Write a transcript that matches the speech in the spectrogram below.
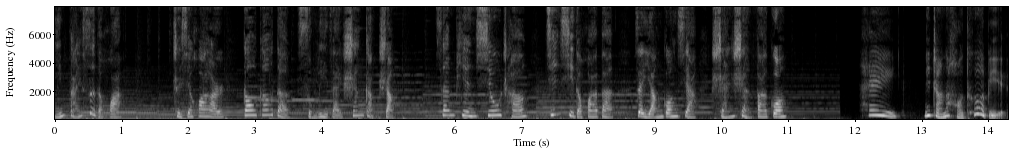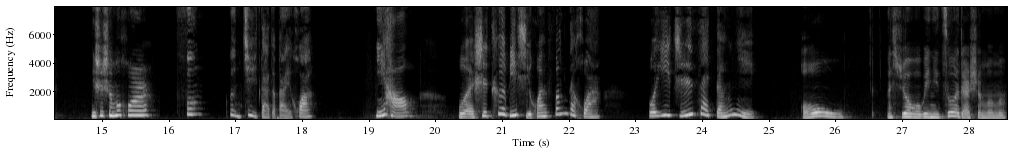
银白色的花。这些花儿。高高的耸立在山岗上，三片修长尖细的花瓣在阳光下闪闪发光。嘿，你长得好特别！你是什么花儿？风问巨大的白花。你好，我是特别喜欢风的花，我一直在等你。哦，那需要我为你做点什么吗？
